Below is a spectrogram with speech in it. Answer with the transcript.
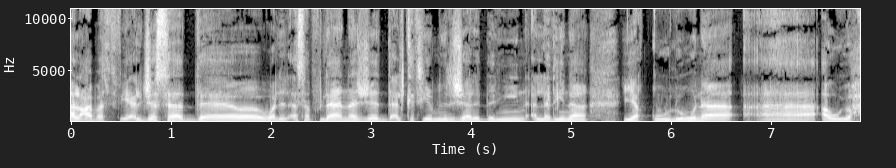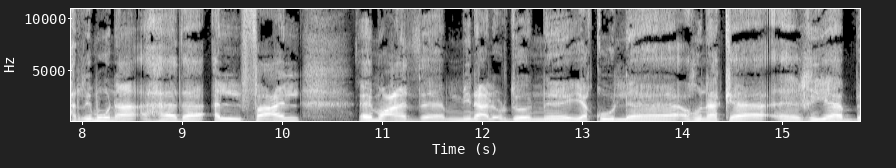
العبث في الجسد آه، وللأسف لا نجد الكثير من رجال الدين الذين يقولون أو يحرمون هذا الفعل. معاذ من الأردن يقول هناك غياب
